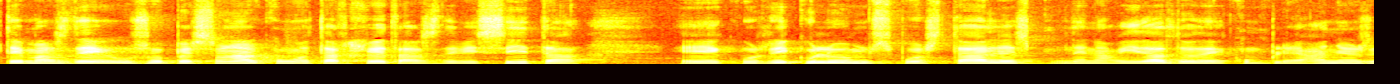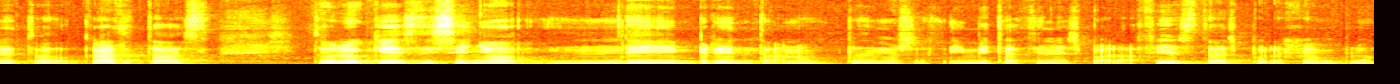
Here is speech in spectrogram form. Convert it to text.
temas de uso personal como tarjetas de visita, eh, currículums, postales de Navidad o de cumpleaños, de todo, cartas, todo lo que es diseño mm, de imprenta, ¿no? Podemos hacer invitaciones para fiestas, por ejemplo.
